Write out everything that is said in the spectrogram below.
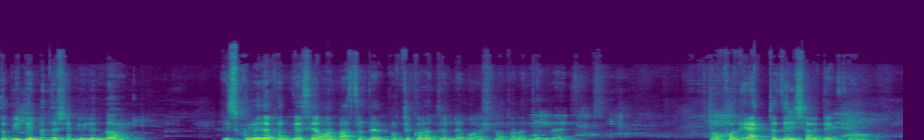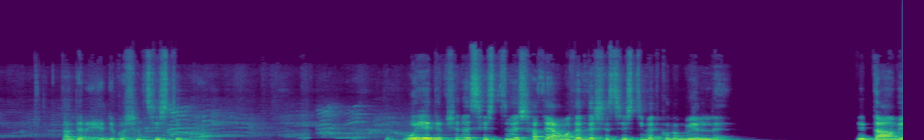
তো বিভিন্ন দেশে বিভিন্ন স্কুলে যখন গেছি আমার বাচ্চাদের ভর্তি করার জন্য, পড়াশোনা করার জন্য, তখন একটা জিনিস আমি দেখতাম, তাদের এডুকেশন সিস্টেম ওই এডুকেশনের সিস্টেমের সাথে আমাদের দেশের সিস্টেমের কোনো মিল নেই। কিন্তু আমি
